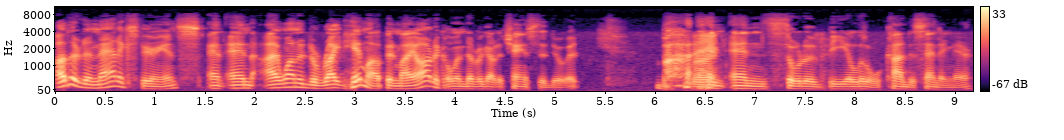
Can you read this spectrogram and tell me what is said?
Other than that experience, and and I wanted to write him up in my article and never got a chance to do it, but Right. and and sort of be a little condescending there.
